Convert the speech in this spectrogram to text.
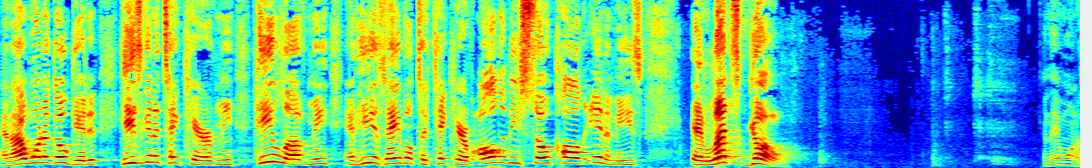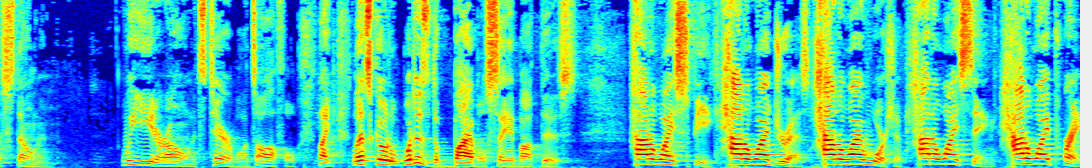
and I want to go get it. He's going to take care of me. He loved me, and He is able to take care of all of these so called enemies, and let's go. And they want to stone Him. We eat our own. It's terrible. It's awful. Like, let's go to what does the Bible say about this? How do I speak? How do I dress? How do I worship? How do I sing? How do I pray?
